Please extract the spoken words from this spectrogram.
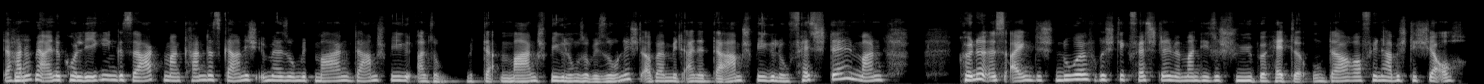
Da Mhm. hat mir eine Kollegin gesagt, man kann das gar nicht immer so mit Magen-Darm-Spiegel, also mit der Magenspiegelung sowieso nicht, aber mit einer Darmspiegelung feststellen. Man könne es eigentlich nur richtig feststellen, wenn man diese Schübe hätte. Und daraufhin habe ich dich ja auch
